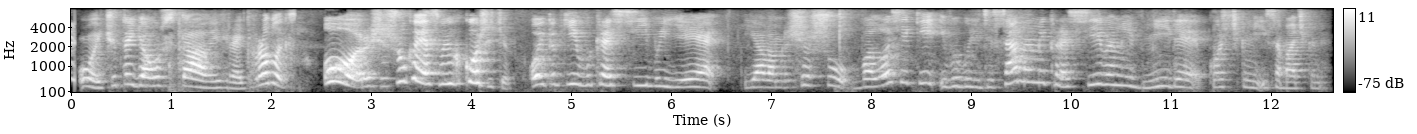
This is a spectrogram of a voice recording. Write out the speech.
Ой, что-то я устала играть в Roblox. О, расчешу-ка я своих кошечек. Ой, какие вы красивые. Я вам расчешу волосики, и вы будете самыми красивыми в мире кошечками и собачками.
